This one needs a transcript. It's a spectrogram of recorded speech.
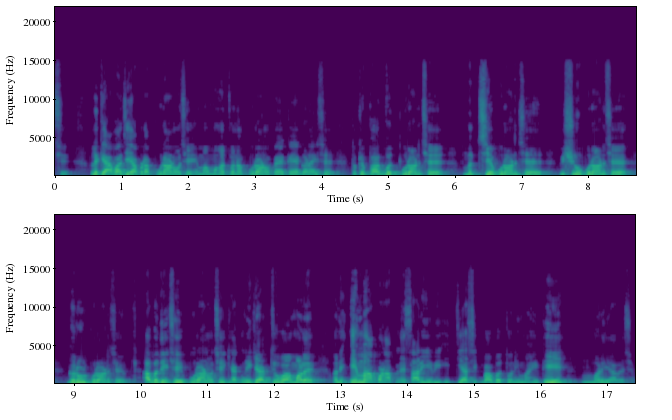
છે. એટલે કે આવા જે આપણા પુરાણો છે, એમાં મહત્ત્વના પુરાણો કયા કયા ગણાય છે? તો કે ભાગવત પુરાણ છે, મત્સ્ય પુરાણ છે, વિષ્ણુ પુરાણ છે, ગરુડ પુરાણ છે. આ બધી છે એ પુરાણો છે, ક્યાંક ને ક્યાંક જોવા મળે અને એમાં પણ આપણે સારી એવી ઐતિહાસિક બાબતોની માહિતી મળી આવે છે.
